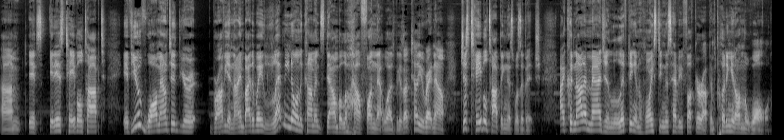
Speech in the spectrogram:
Um, it's it is tabletopped. If you've wall mounted your Bravia 9, by the way, let me know in the comments down below how fun that was because I'll tell you right now, just tabletopping this was a bitch. I could not imagine lifting and hoisting this heavy fucker up and putting it on the wall.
